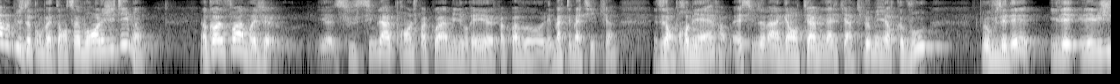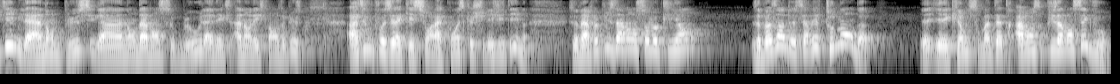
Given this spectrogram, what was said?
un peu plus de compétences, ça vous rend légitime. encore une fois, moi, si vous voulez apprendre, je sais pas quoi, améliorer, je sais pas quoi, les mathématiques, vous êtes en première, et si vous avez un gars en terminale qui est un petit peu meilleur que vous, peut vous aider. Il est, légitime, il a un an de plus, il a un an d'avance plus, il a un an d'expérience de plus. Arrêtez de vous poser la question à la con, est-ce que je suis légitime? Vous avez un peu plus d'avance sur vos clients, vous avez besoin de servir tout le monde. Il y a des clients qui sont peut-être plus avancés que vous.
